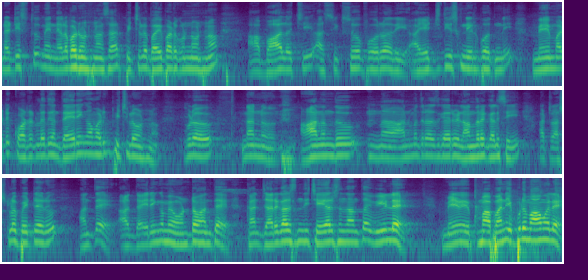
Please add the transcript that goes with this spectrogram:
నటిస్తూ మేము నిలబడి ఉంటున్నాం సార్. పిచ్చిలో భయపడకుండా ఉంటున్నాం. ఆ బాల్ వచ్చి ఆ సిక్స్ ఫోర్ అది ఆ ఎడ్జ్ తీసుకుని వెళ్ళిపోతుంది. మేము మటుకు కొట్టట్లేదు కానీ ధైర్యంగా మటుకు పిచ్చిలో ఉంటున్నాం. ఇప్పుడు నన్ను ఆనందు హనుమంతరాజు గారు వీళ్ళందరూ కలిసి ఆ ట్రస్ట్లో పెట్టారు. అంతే ఆ ధైర్యంగా మేము ఉంటాం అంతే. కానీ జరగాల్సింది చేయాల్సిందంతా వీళ్ళే. మేము మా పని ఇప్పుడు మామూలే.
